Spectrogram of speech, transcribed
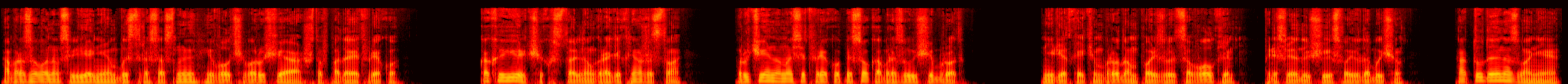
образованном слиянием быстрой сосны и волчьего ручья, что впадает в реку. Как и Ельчик в стальном граде княжества — Ручей наносит в реку песок, образующий брод. Нередко этим бродом пользуются волки, преследующие свою добычу. Оттуда и название.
